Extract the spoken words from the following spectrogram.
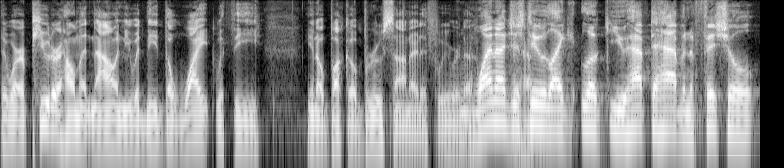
they wear a pewter helmet now, and you would need the white with the you know Bucco Bruce on it if we were to. Why not just do it. like, look, you have to have an official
